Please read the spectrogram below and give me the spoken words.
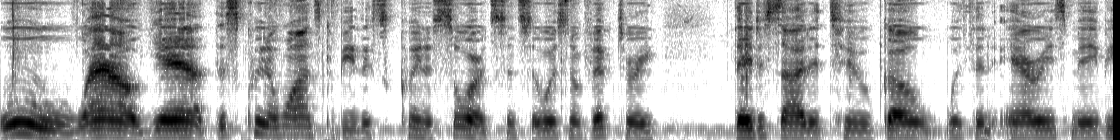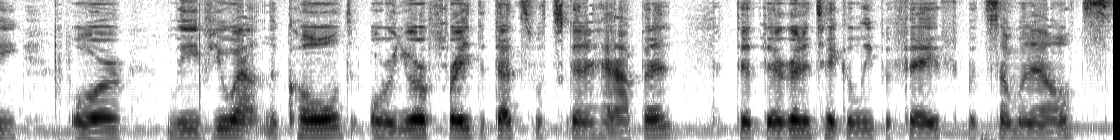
Ooh, wow, yeah. This Queen of Wands could be this Queen of Swords. Since there was no victory, they decided to go with an Aries maybe, or leave you out in the cold or you're afraid that that's what's going to happen, that they're going to take a leap of faith with someone else.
